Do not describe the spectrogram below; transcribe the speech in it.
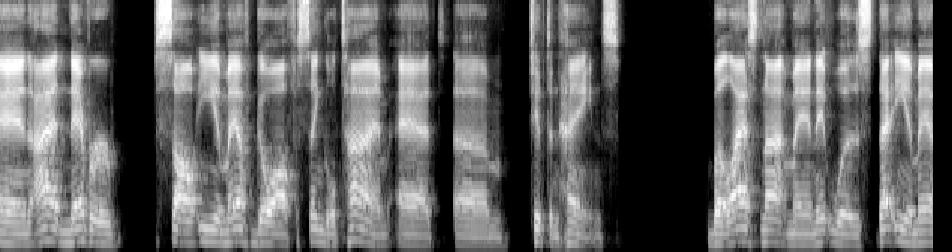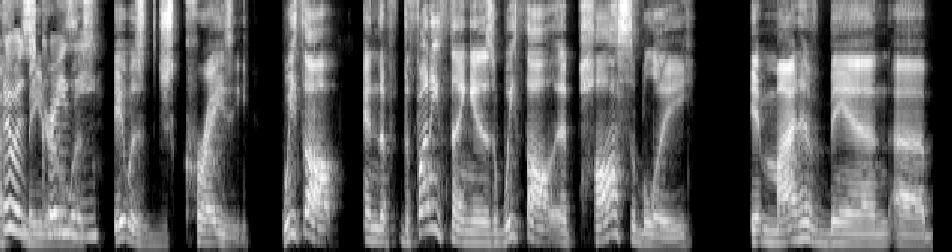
and I had never saw EMF go off a single time at um, Tipton Haynes. But last night, man, it was that EMF It was meter was it was just crazy. We thought, and the the funny thing is, we thought it possibly it might have been uh,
